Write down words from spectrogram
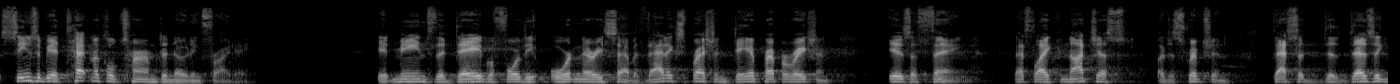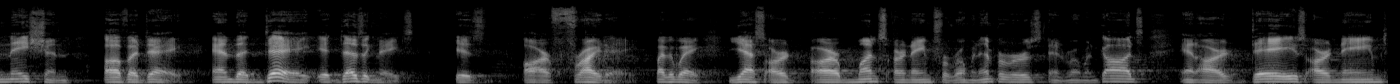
seems to be a technical term denoting Friday. It means the day before the ordinary Sabbath. That expression, day of preparation, is a thing. That's like not just a description, that's a de- designation of a day. And the day it designates is our Friday. By the way, yes, our, our months are named for Roman emperors and Roman gods, and our days are named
